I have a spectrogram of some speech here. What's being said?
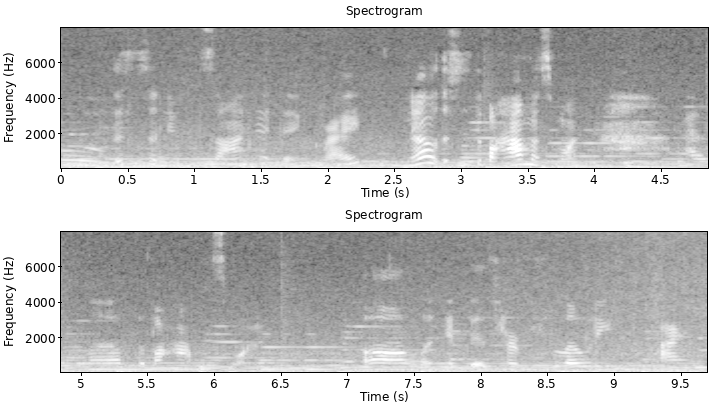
Ooh, this is a new design, I think, right? No, this is the Bahamas one. The Bahamas one. Oh, look at this, her floating island.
